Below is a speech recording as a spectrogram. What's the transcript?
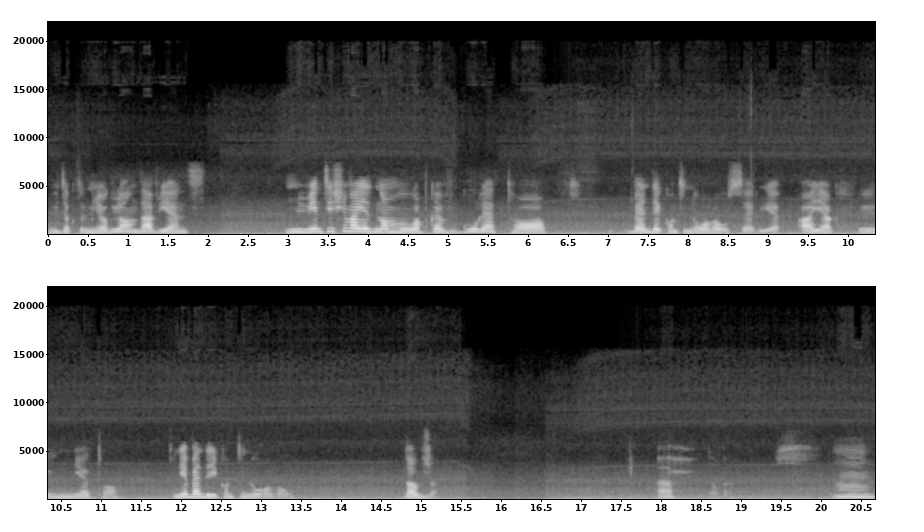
widza, który mnie ogląda, więc więc jeśli ma jedną łapkę w górę, to będę kontynuował serię, a jak y, nie, to, to nie będę jej kontynuował. Dobrze. Ech, dobra. Mm.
